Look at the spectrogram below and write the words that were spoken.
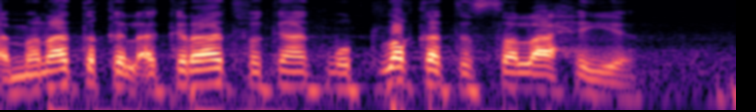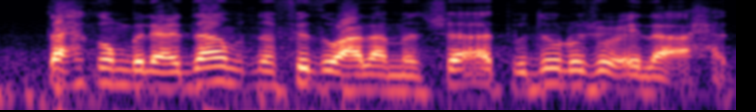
مناطق الأكراد فكانت مطلقة الصلاحية. تحكم بالإعدام وتنفذه على من شاءت بدون رجوع إلى أحد.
